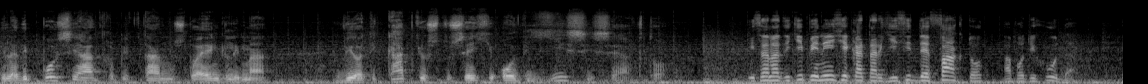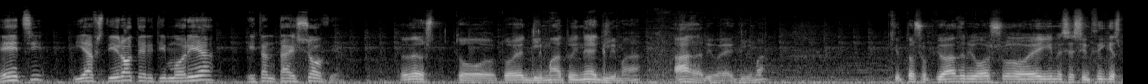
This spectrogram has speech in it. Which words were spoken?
Δηλαδή πόσοι άνθρωποι φτάνουν στο έγκλημα διότι κάποιος τους έχει οδηγήσει σε αυτό. Η θανατική ποινή είχε καταργηθεί de facto από τη Χούντα. Έτσι, η αυστηρότερη τιμωρία ήταν τα ισόβια. Βεβαίως το, το έγκλημά του είναι έγκλημα, άγριο έγκλημα και τόσο πιο άγριο όσο έγινε σε συνθήκες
